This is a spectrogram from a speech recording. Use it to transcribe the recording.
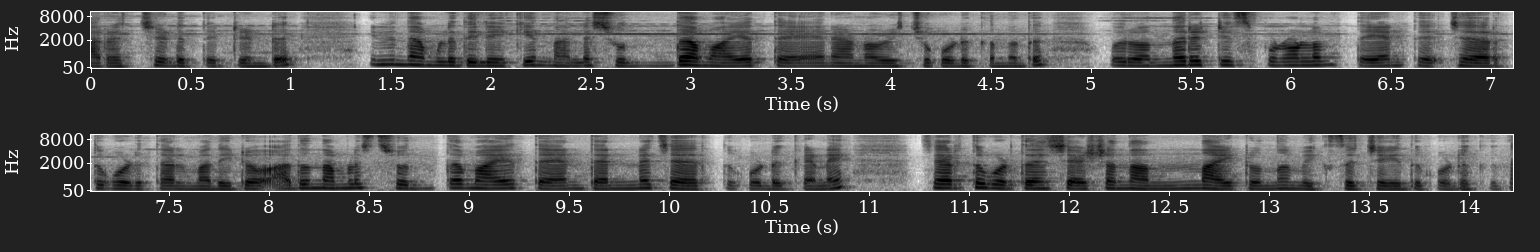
അരച്ചെടുത്തിട്ടുണ്ട്. ഇനി നമ്മളിതിലേക്ക് നല്ല ശുദ്ധമായ തേനാണ് ഒഴിച്ചു കൊടുക്കുന്നത്. ഒരു ഒന്നര ടീസ്പൂണോളം തേൻ ചേർത്ത് കൊടുത്താൽ മതി കേട്ടോ അത് നമ്മൾ ശുദ്ധമായ തേൻ തന്നെ ചേർത്ത് കൊടുക്കണേ. ചേർത്ത് കൊടുത്തതിന് ശേഷം നന്നായിട്ടൊന്ന് മിക്സ് ചെയ്ത് കൊടുക്കുക.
